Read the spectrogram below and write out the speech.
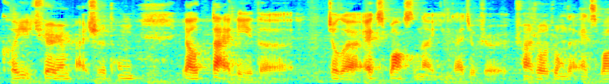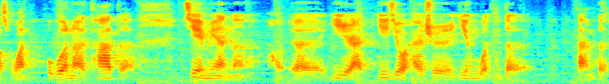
可以确认百事通要代理的这个 Xbox 呢，应该就是传说中的 Xbox One。不过呢，它的界面呢，呃，依然依旧还是英文的版本，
